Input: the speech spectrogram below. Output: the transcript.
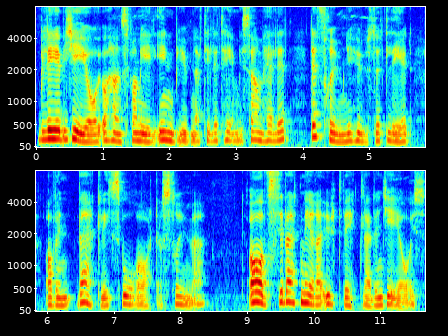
blev Georg och hans familj inbjudna till ett hem i samhället där frun i huset led av en verkligt svårartad struma. Avsevärt mera utvecklad än Georgs.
